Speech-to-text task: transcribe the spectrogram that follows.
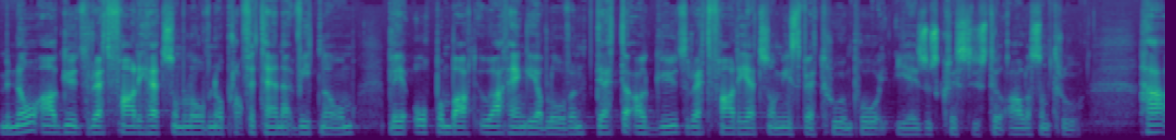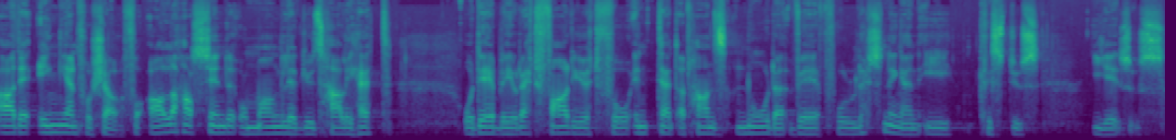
Men nå er Guds rettferdighet, som loven og profetene vitner om, ble åpenbart uavhengig av loven. Dette er Guds rettferdighet som gis ved troen på Jesus Kristus til alle som tror. Her er det ingen forskjell, for alle har syndet og mangler Guds herlighet. Og det blir rettferdiggjort for intet av Hans nåde ved forløsningen i Kristus Jesus.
